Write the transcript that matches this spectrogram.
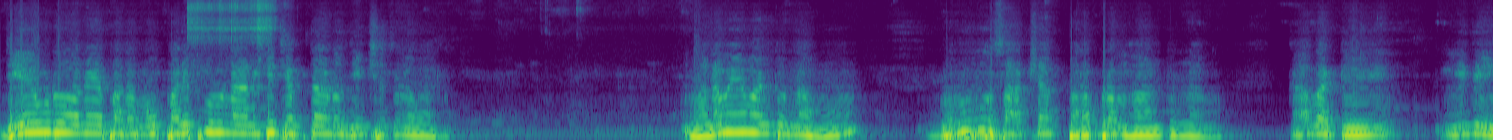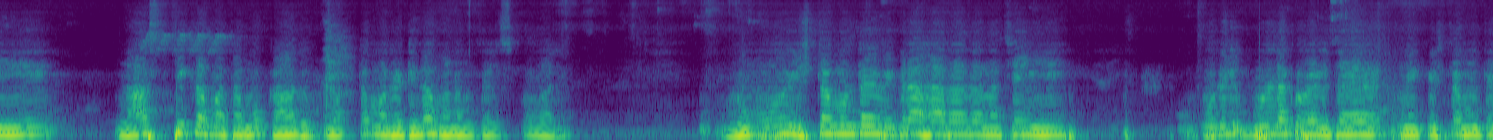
దేవుడు అనే పదము పరిపూర్ణానికి చెప్తాడు దీక్షితుల వారు. మనమేమంటున్నాము? గురువు సాక్షాత్ పరబ్రహ్మ అంటున్నాము. కాబట్టి ఇది నాస్తిక మతము కాదు. మొట్టమొదటిగా మనం తెలుసుకోవాలి. నువ్వు ఇష్టం ఉంటే విగ్రహారాధన చెయ్యి. గుడి గుళ్ళకు వెళితే నీకు ఇష్టం ఉంటే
